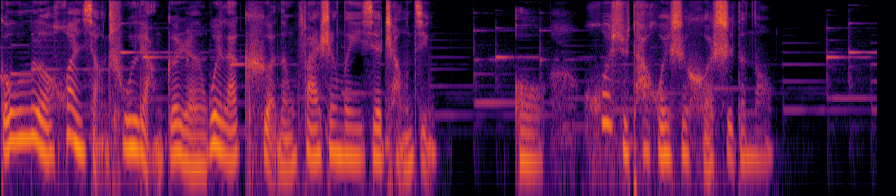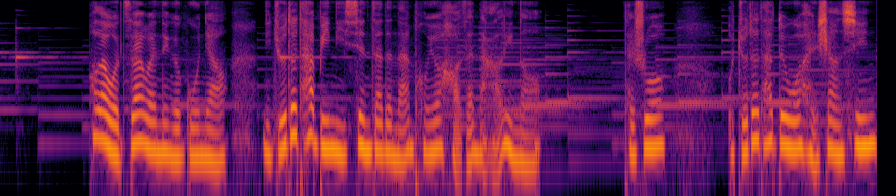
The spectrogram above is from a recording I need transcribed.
勾勒、幻想出两个人未来可能发生的一些场景。哦，或许他会是合适的呢。后来我再问那个姑娘：“你觉得他比你现在的男朋友好在哪里呢？”她说。我觉得他对我很上心，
